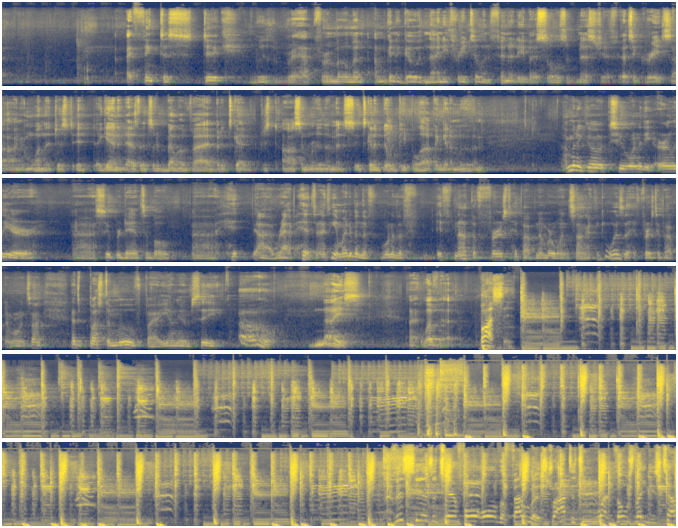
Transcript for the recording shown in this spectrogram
I think to stick with rap for a moment, I'm gonna go with "93 Till Infinity" by Souls of Mischief. That's a great song and one that just it again it has that sort of mellow vibe, but it's got just awesome rhythm. It's it's gonna build people up and get them moving. I'm going to go to one of the earlier uh, super danceable uh, hit uh, rap hits, and I think it might have been the one of the, if not the first hip hop number one song. I think it was the first hip hop number one song. That's "Bust a Move" by Young MC. Oh, nice! I love that. Bust it. This here's a jam for all the fellas. Try to do what those ladies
